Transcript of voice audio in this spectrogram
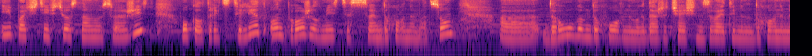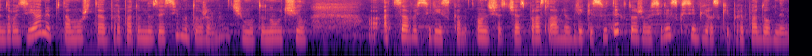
и почти всю основную свою жизнь, около 30 лет, он прожил вместе со своим духовным отцом, э, другом духовным, их даже чаще называют именно духовными друзьями, потому что преподобный Засима тоже чему-то научил отца Василиска. Он сейчас, сейчас прославлен в лике святых, тоже Василиск Сибирский преподобный.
